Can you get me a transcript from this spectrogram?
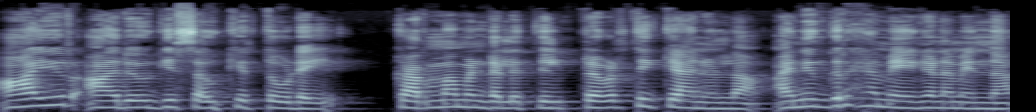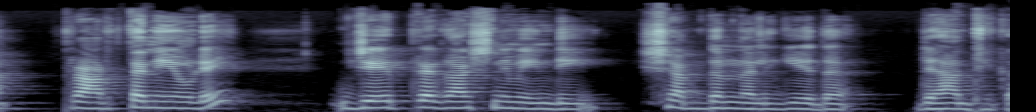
ആയുർ ആരോഗ്യ സൗഖ്യത്തോടെ കർമ്മമണ്ഡലത്തിൽ പ്രവർത്തിക്കാനുള്ള അനുഗ്രഹമേകണമെന്ന പ്രാർത്ഥനയോടെ ജയപ്രകാശിന് വേണ്ടി ശബ്ദം നൽകിയത്. രാധിക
